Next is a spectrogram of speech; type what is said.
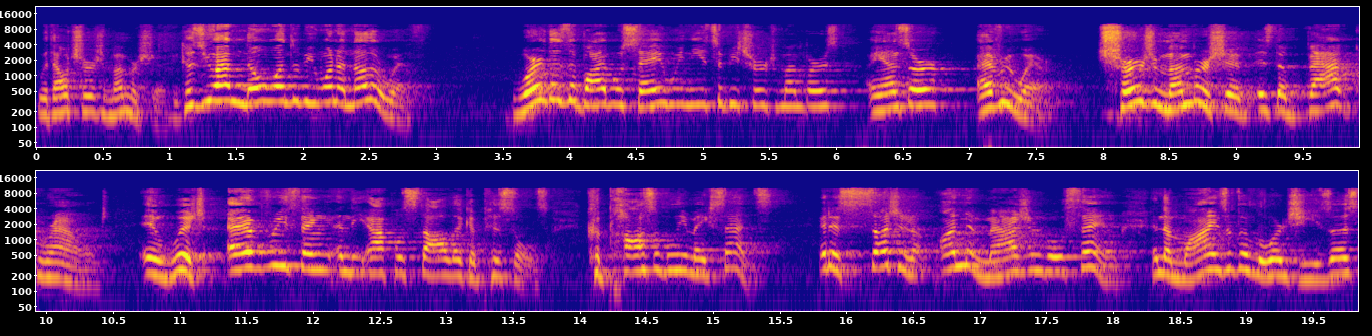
without church membership because you have no one to be one another with. Where does the Bible say we need to be church members? Answer everywhere. Church membership is the background in which everything in the apostolic epistles could possibly make sense. It is such an unimaginable thing in the minds of the Lord Jesus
